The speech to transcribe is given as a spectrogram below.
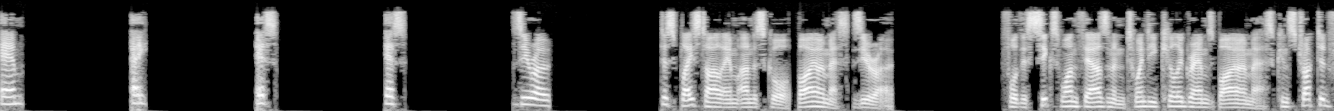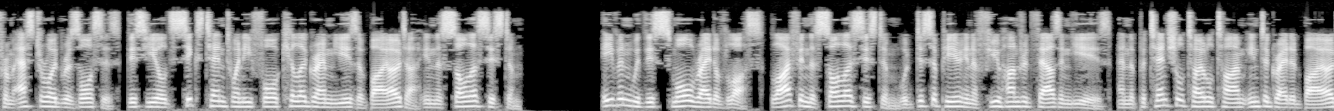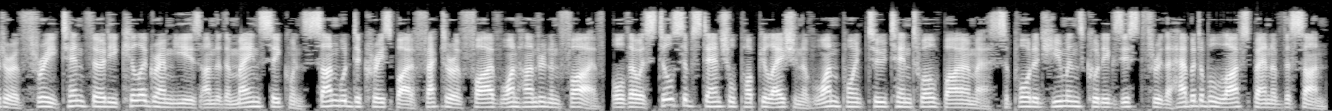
m a s s 0 display style m underscore biomass 0 for the 6 1020 kg biomass constructed from asteroid resources, this yields 6 1024 kg years of biota in the Solar System. Even with this small rate of loss, life in the Solar System would disappear in a few hundred thousand years, and the potential total time integrated biota of 3 1030 kg years under the main sequence Sun would decrease by a factor of 5 105, although a still substantial population of 1.2 1012 biomass supported humans could exist through the habitable lifespan of the Sun.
